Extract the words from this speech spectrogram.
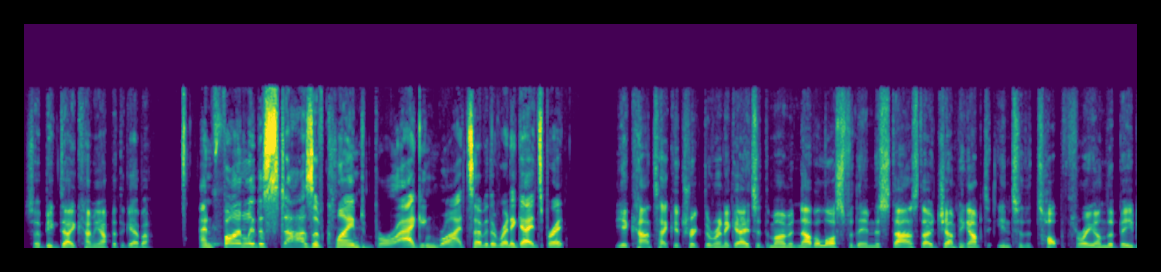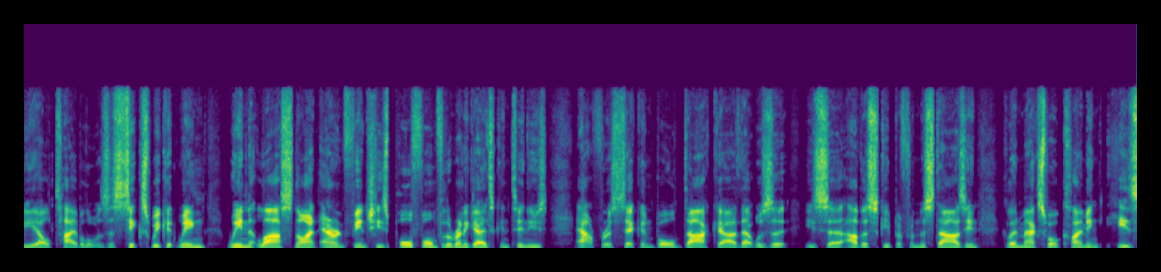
So, big day coming up at the Gabba. And finally, the Stars have claimed bragging rights over the Renegades, Brett. Yeah, can't take a trick, the Renegades at the moment. Another loss for them. The Stars, though, jumping up to, into the top three on the BBL table. It was a six wicket wing win last night. Aaron Finch, his poor form for the Renegades continues. Out for a second ball, duck. Uh, that was a, his uh, other skipper from the Stars in Glenn Maxwell claiming his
